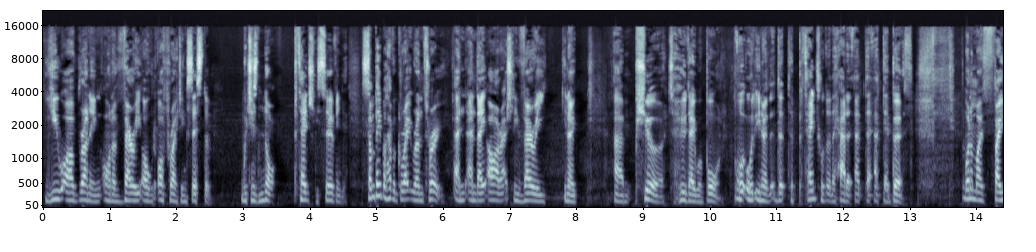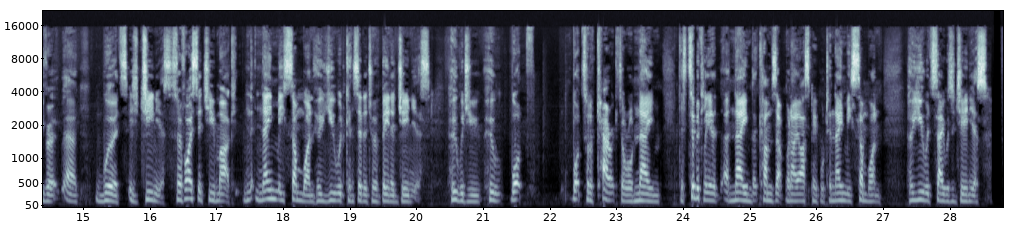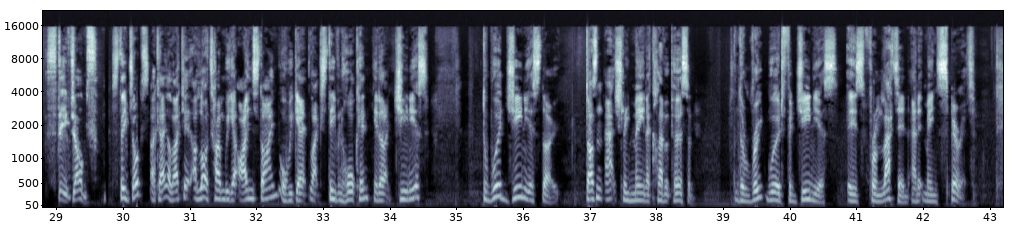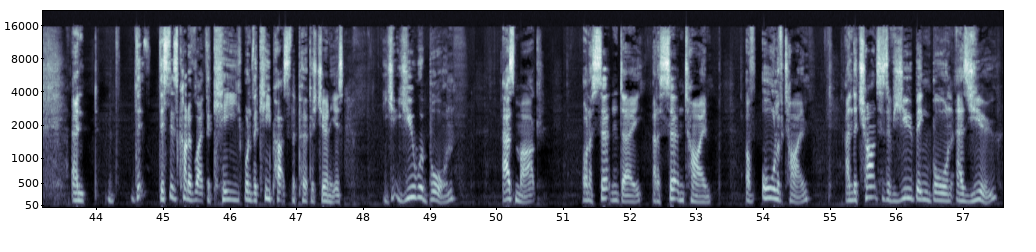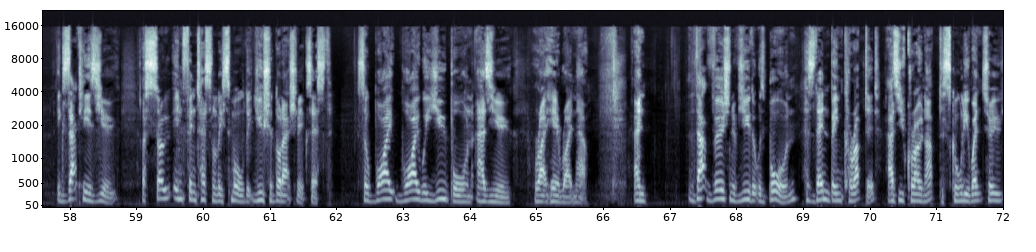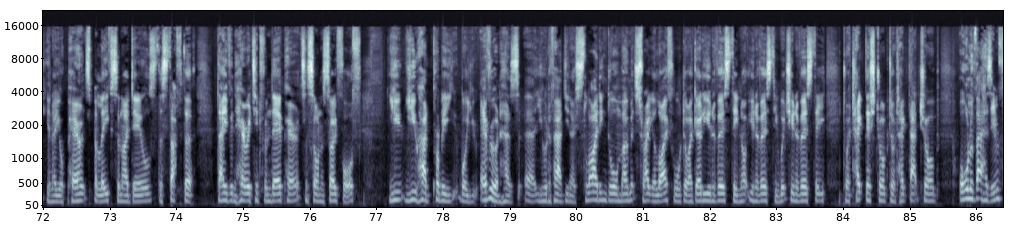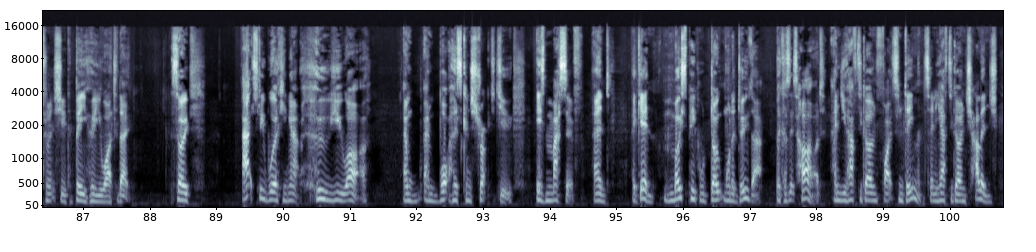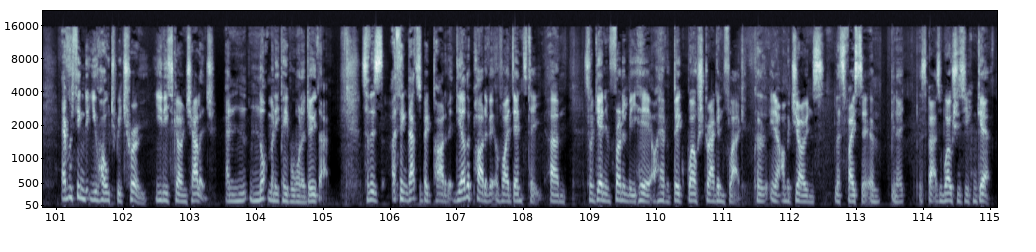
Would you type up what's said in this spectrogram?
you are running on a very old operating system, which is not potentially serving you. Some people have a great run through and, and they are actually very, you know, um, pure to who they were born or, or you know, the, the, potential that they had at, at, at their birth. One of my favorite uh, words is genius. So if I said to you, Mark, n- name me someone who you would consider to have been a genius, who would you, who, what what sort of character or name. There's typically a, a, name that comes up when I ask people to name me someone who you would say was a genius. Steve Jobs. Steve Jobs. Okay, I like it. A lot of time we get Einstein or we get like Stephen Hawking, you know, like genius. The word genius, though, doesn't actually mean a clever person. The root word for genius is from Latin and it means spirit. And th- this is kind of like the key, one of the key parts of the purpose journey is y- you were born as Mark on a certain day at a certain time of all of time, and the chances of you being born as you, exactly as you, are so infinitesimally small that you should not actually exist. So why why were you born as you right here, right now? And that version of you that was born has then been corrupted as you've grown up, the school you went to, you know, your parents' beliefs and ideals, the stuff that they've inherited from their parents, and so on and so forth you you had probably well you everyone has uh, you would have had you know sliding door moments throughout your life. Or do i go to university? Not university. Which university? Do i take this job? Do i take that job? All of that has influenced you to be who you are today. So actually working out who you are and and what has constructed you is massive. And again most people don't want to do that because it's hard and you have to go and fight some demons and you have to go and challenge. Everything that you hold to be true you need to go and challenge and not many people want to do that. So there's i think that's a big part of it. The other part of it of identity um, so again in front of me here i have a big welsh dragon flag because you know i'm a jones let's face it and you know it's about as welsh as you can get.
